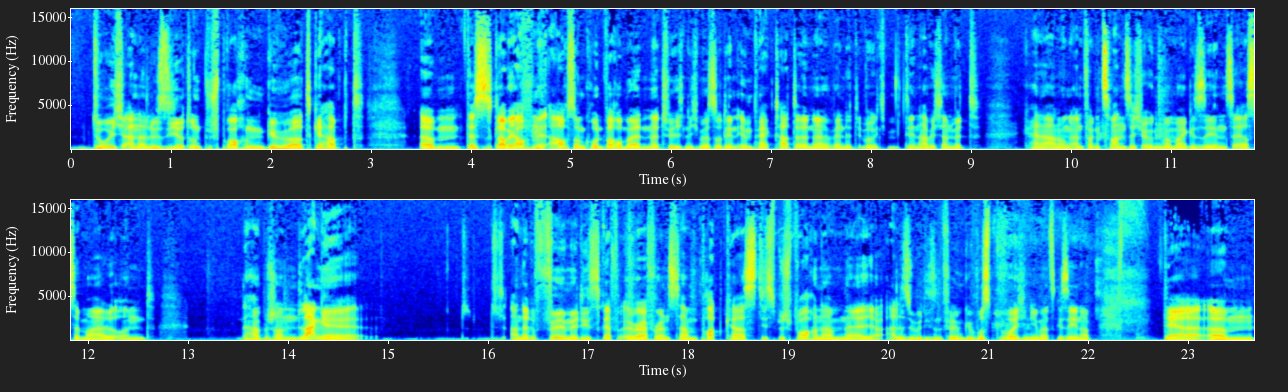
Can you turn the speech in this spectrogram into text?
durchanalysiert und besprochen gehört gehabt. Ähm, das ist, glaube ich, auch, mit, auch so ein Grund, warum er natürlich nicht mehr so den Impact hatte. Ne? Wenn, den habe ich dann mit, keine Ahnung, Anfang 20 irgendwann mal gesehen, das erste Mal und habe schon lange andere Filme, die es ref referenced haben, Podcasts, die es besprochen haben, ne? ja, alles über diesen Film gewusst, bevor ich ihn jemals gesehen habe. Der, ähm,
